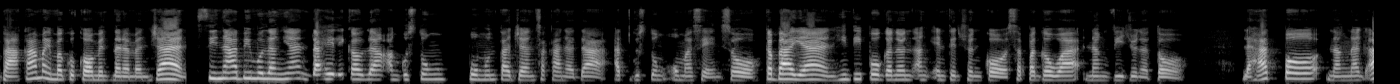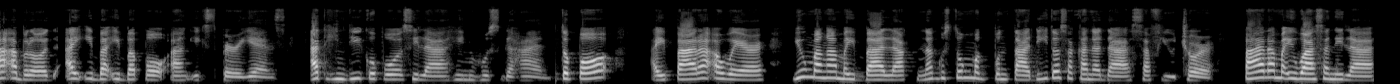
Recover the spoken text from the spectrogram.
Baka may magko-comment na naman dyan. Sinabi mo lang yan dahil ikaw lang ang gustong pumunta dyan sa Canada at gustong umasenso. Kabayan, hindi po ganun ang intensyon ko sa paggawa ng video na to. Lahat po ng nag-a-abroad ay iba-iba po ang experience at hindi ko po sila hinuhusgahan. Ito po ay para aware yung mga may balak na gustong magpunta dito sa Canada sa future para maiwasan nila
